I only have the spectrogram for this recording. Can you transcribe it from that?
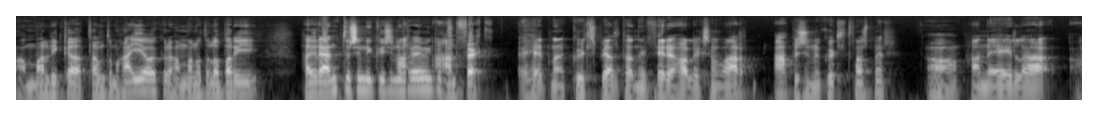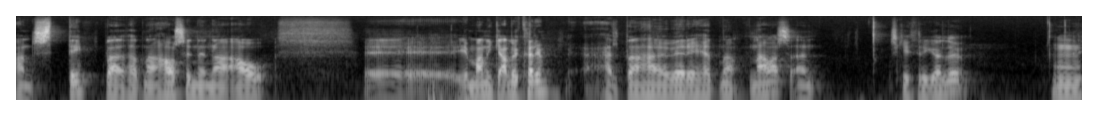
hann var líka talandi um hægja á ykkur, hann var náttúrulega bara í hægri endursinningu í sínum hreyfingum. hann fekk hérna guldspjald hann í fyrirháleik sem var appisinu guld fannst mér. Já, hann eiginlega, hann stimplaði þarna hásinnina á e, ég man ekki alveg hverjum held að það hafi verið hérna Navas en skiptir ekki alveg mm.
